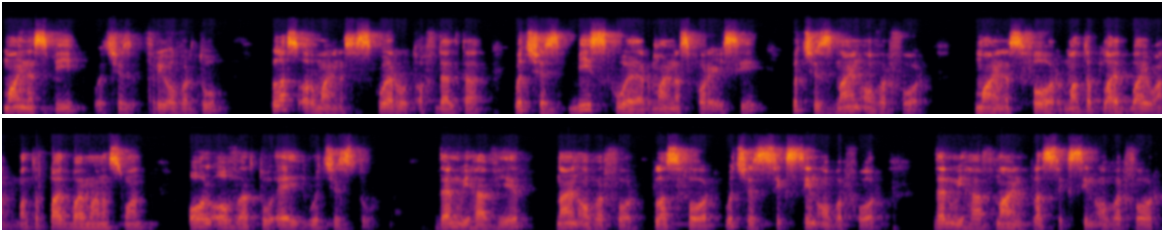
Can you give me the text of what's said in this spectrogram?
minus b, which is 3 over 2, plus or minus square root of delta, which is b square minus 4ac, which is 9 over 4, minus 4 multiplied by 1, multiplied by minus 1, all over 2a, which is 2. Then we have here 9 over 4 plus 4, which is 16 over 4. Then we have 9 plus 16 over 4,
